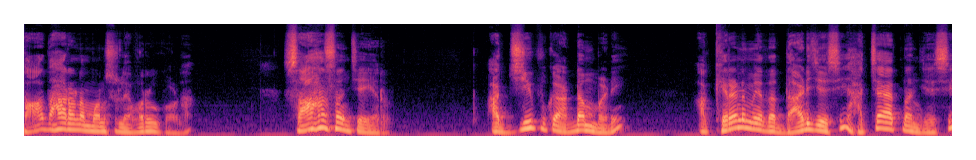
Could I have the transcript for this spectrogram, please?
సాధారణ మనుషులు ఎవరూ కూడా సాహసం చేయరు. ఆ జీపుకి అడ్డం పడి ఆ కిరణ్ మీద దాడి చేసి హత్యాయత్నం చేసి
